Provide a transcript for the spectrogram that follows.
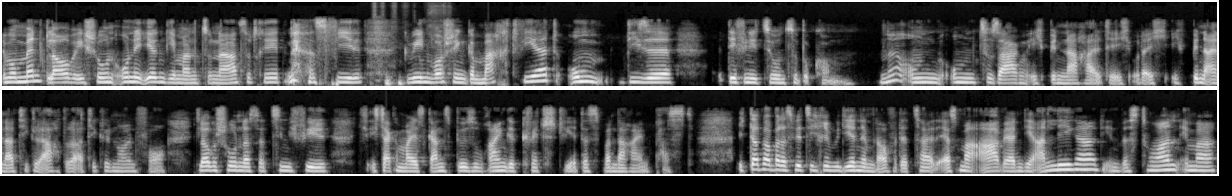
Im Moment glaube ich schon, ohne irgendjemandem zu nahe zu treten, dass viel Greenwashing gemacht wird, um diese Definition zu bekommen ne, um, um zu sagen, ich bin nachhaltig oder ich, ich bin ein Artikel 8 oder Artikel 9 Fonds. Ich glaube schon, dass da ziemlich viel, ich, ich sage mal jetzt ganz böse, reingequetscht wird, dass man da reinpasst. Ich glaube aber, das wird sich revidieren im Laufe der Zeit. Erstmal A, werden die Anleger, die Investoren immer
